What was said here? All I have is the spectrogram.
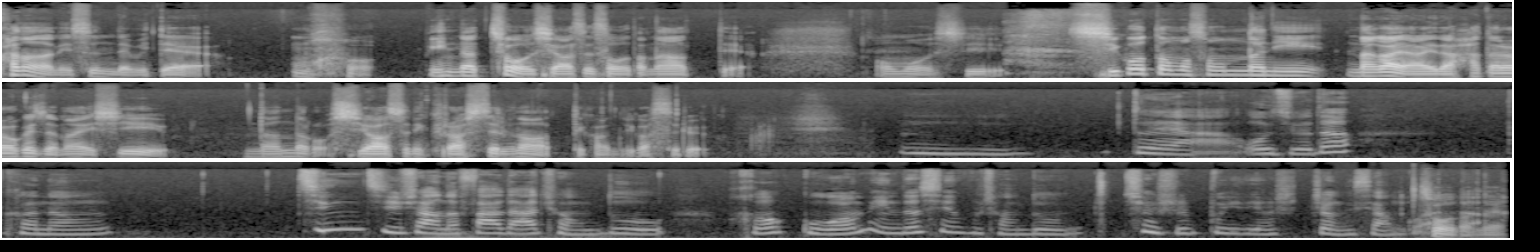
カナダに住んでみてもうみんな超幸せそうだなって思うし仕事もそんなに長い間働くわけじゃないしなんだろう幸せに暮らしてるなって感じがする。嗯，对啊，我觉得可能经济上的发达程度和国民的幸福程度确实不一定是正相关的。そうだね。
